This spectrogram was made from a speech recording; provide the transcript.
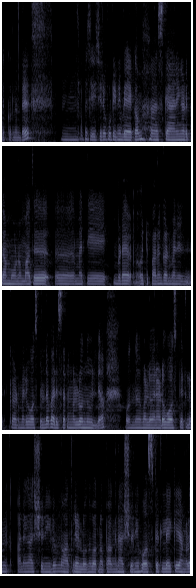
നിൽക്കുന്നുണ്ട് അപ്പോൾ ചേച്ചിയുടെ കുട്ടീനെ വേഗം സ്കാനിങ് എടുക്കാൻ പോകണം അത് മറ്റേ ഇവിടെ ഒറ്റപ്പാലം ഗവൺമെന്റ് ഗവൺമെന്റ് ഹോസ്പിറ്റലിന്റെ പരിസരങ്ങളിലൊന്നുമില്ല. ഒന്ന് വള്ളവനാട് ഹോസ്പിറ്റലും അല്ലെങ്കിൽ അശ്വനിയിലും മാത്രമേ ഉള്ളൂ എന്ന് പറഞ്ഞു. അപ്പോൾ അങ്ങനെ അശ്വനി ഹോസ്പിറ്റലിലേക്ക് ഞങ്ങൾ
